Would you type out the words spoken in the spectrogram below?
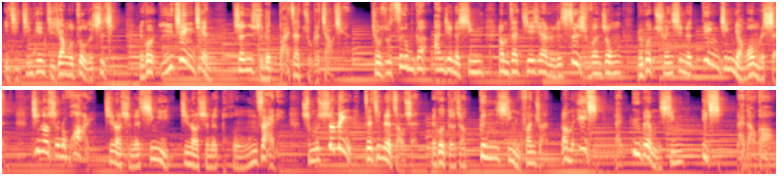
以及今天即将要做的事情，能够一件一件真实的摆在主的脚前，就是这么个安静的心。让我们在接下来的四十分钟，能够全心的定睛仰望我们的神，进到神的话语，进到神的心意，进到神的同在里，什么生命在今天的早晨能够得着更新与翻转。让我们一起来预备我们的心，一起来祷告。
